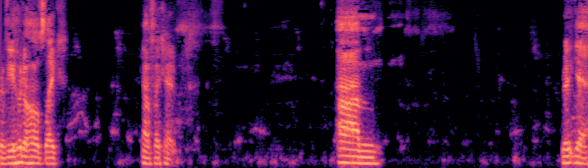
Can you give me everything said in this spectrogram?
Rav Yehuda holds like, no, if I can. Um, yeah,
